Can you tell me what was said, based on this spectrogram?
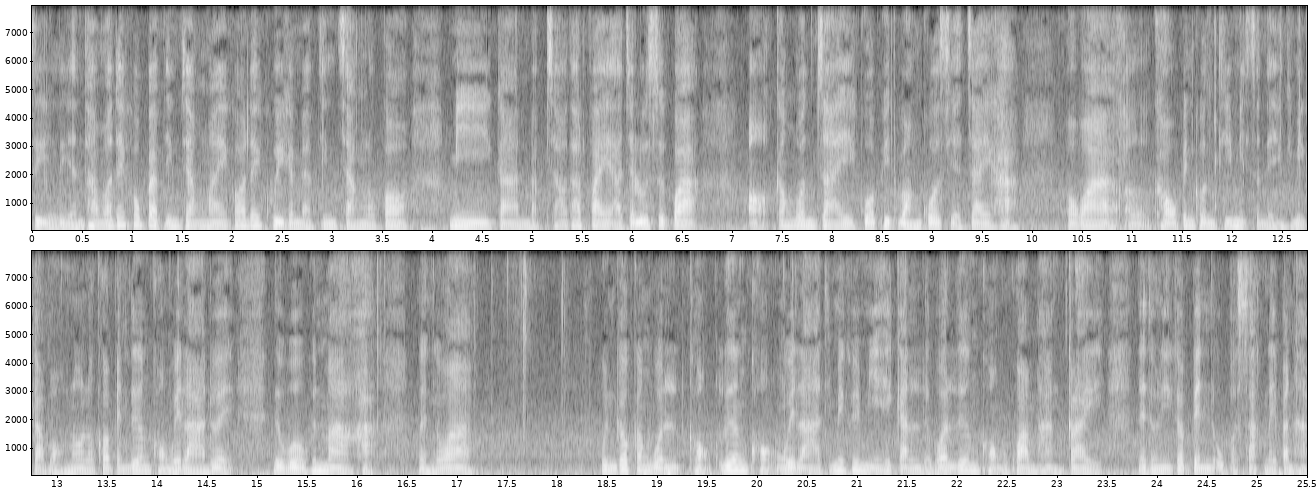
สี่เหรียญถามว่าได้คบแบบจริงจังไหมก็ได้คุยกันแบบจริงจัง แล้วก็มีการแบบชาวธาตุไฟอาจจะรู้สึกว่าเออกังวลใจกลัวผิดหวังกลัวเสียใจค่ะ เพราะว่าเออเขาเป็นคนที่มีเสน่ห์ที่มีกาบอกเนาะแล้วก็เป็นเรื่องของเวลาด้วย The World ขึ้นมาค่ะ เหมือนกับว่า คุณก็กังวลของเรื่องของเวลาที่ไม่ค่อยมีให้กัน หรือว่าเรื่องของความห่างไกล ในตรงนี้ก็เป็นอุปสรรคในปัญหา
